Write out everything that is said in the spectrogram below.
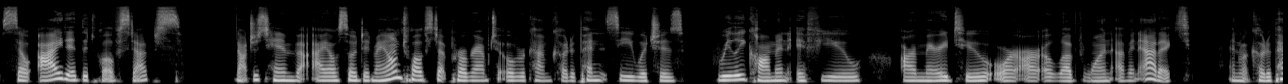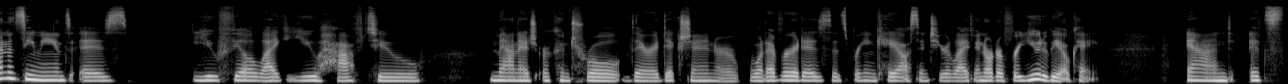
So I did the 12 steps, not just him, but I also did my own 12 step program to overcome codependency, which is really common if you are married to or are a loved one of an addict. And what codependency means is you feel like you have to manage or control their addiction or whatever it is that's bringing chaos into your life in order for you to be okay. And it's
